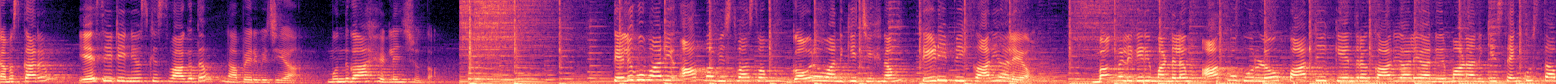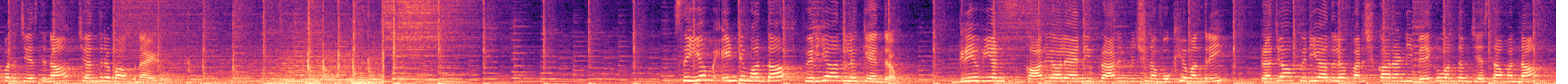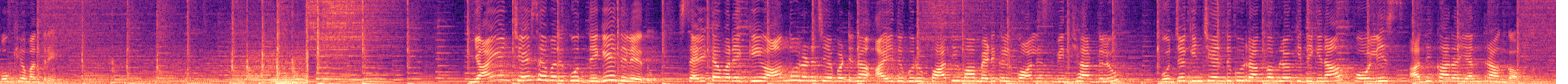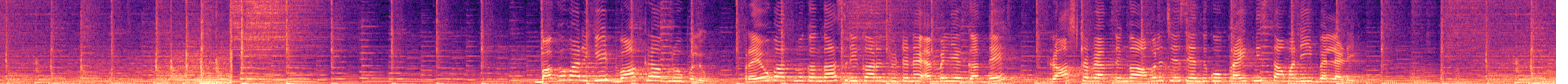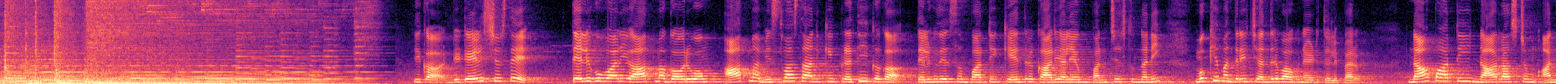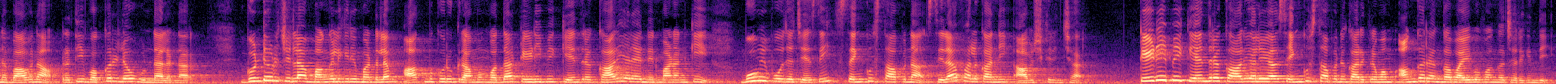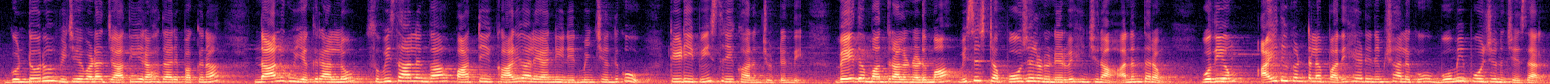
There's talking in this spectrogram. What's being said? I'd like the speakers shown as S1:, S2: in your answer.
S1: నమస్కారం. ఏసీటీ న్యూస్కి స్వాగతం. నా పేరు విజయ. ముందుగా హెడ్లైన్స్ చూద్దాం. తెలుగువారి ఆత్మవిశ్వాసం గౌరవానికి చిహ్నం టీడీపీ కార్యాలయం. మంగళగిరి మండలం ఆత్మకూరులో పార్టీ కేంద్ర కార్యాలయ నిర్మాణానికి శంకుస్థాపన చేసిన చంద్రబాబు నాయుడు. సీఎం ఇంటి వద్ద ఫిర్యాదుల కేంద్రం. గ్రీవియన్స్ కార్యాలయాన్ని ప్రారంభించిన ముఖ్యమంత్రి ప్రజా ఫిర్యాదుల పరిష్కారాన్ని వేగవంతం చేస్తామన్న ముఖ్యమంత్రి. న్యాయం చేసే వరకు దిగేది లేదు. సెల్ టవర్ ఎక్కి ఆందోళన చేపట్టిన ఐదుగురు ఫాతిమా మెడికల్ కాలేజ్ విద్యార్థులు బుజ్జగించేందుకు రంగంలోకి దిగిన పోలీస్ అధికార యంత్రాంగం. మగవారికి డ్వాక్రా గ్రూపులు. ప్రయోగాత్మకంగా శ్రీకారం చుట్టిన ఎమ్మెల్యే గద్దే రాష్ట్ర వ్యాప్తంగా అమలు చేసేందుకు ప్రయత్నిస్తామని వెల్లడి. ఇక డీటెయిల్స్ చూస్తే తెలుగువారి ఆత్మ గౌరవం ప్రతీకగా తెలుగుదేశం పార్టీ కేంద్ర కార్యాలయం పనిచేస్తుందని ముఖ్యమంత్రి చంద్రబాబు నాయుడు తెలిపారు. నా పార్టీ నా రాష్ట్రం అన్న భావన ప్రతి ఒక్కరిలో ఉండాలన్నారు. గుంటూరు జిల్లా మంగళగిరి మండలం ఆత్మకూరు గ్రామం వద్ద టీడీపీ కేంద్ర కార్యాలయ నిర్మాణానికి భూమి పూజ చేసి శంకుస్థాపన శిలాఫలకాన్ని ఆవిష్కరించారు. టీడీపీ కేంద్ర కార్యాలయ శంకుస్థాపన కార్యక్రమం అంగరంగ వైభవంగా జరిగింది. గుంటూరు విజయవాడ జాతీయ రహదారి పక్కన నాలుగు ఎకరాల్లో సువిశాలంగా పార్టీ కార్యాలయాన్ని నిర్మించేందుకు టీడీపీ శ్రీకారం చుట్టింది. వేద మంత్రాల నడుమ విశిష్ట పూజలను నిర్వహించిన అనంతరం ఉదయం ఐదు గంటల పదిహేడు నిమిషాలకు భూమి పూజను చేశారు.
